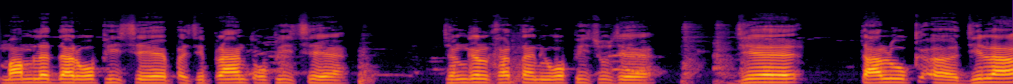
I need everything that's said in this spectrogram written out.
મામલતદાર ઓફિસ છે પછી પ્રાંત ઓફિસ છે જંગલ ખાતાની ઓફિસો છે જે તાલુક જિલ્લા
